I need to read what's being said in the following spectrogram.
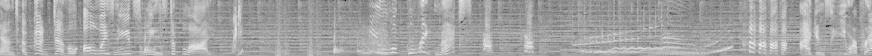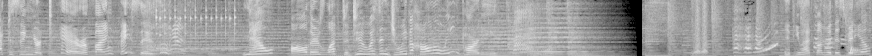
And a good devil always needs wings to fly. You look great, Max! I can see you are practicing your terrifying faces. Now, all there's left to do is enjoy the Halloween party. If you had fun with this video,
